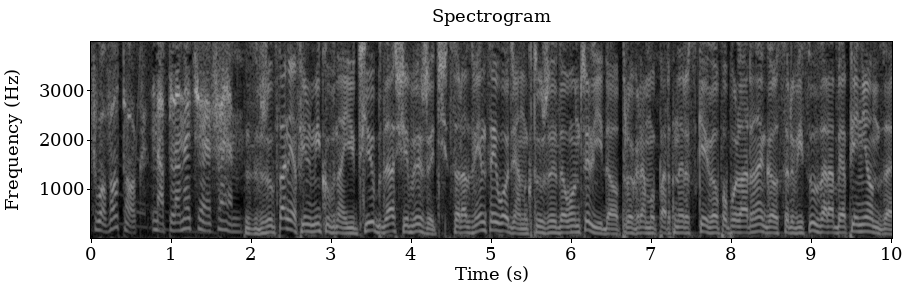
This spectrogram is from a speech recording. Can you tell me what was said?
Słowotok na planecie FM. Z wrzucania filmików na YouTube da się wyżyć. Coraz więcej łodzian, którzy dołączyli do programu partnerskiego popularnego serwisu zarabia pieniądze.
